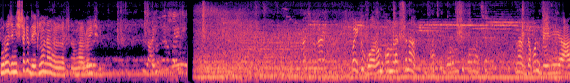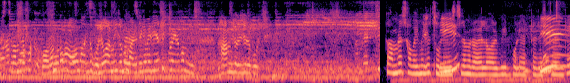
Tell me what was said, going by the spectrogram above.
পুরো জিনিসটাকে দেখলেও না ভালো লাগছে না ভালোই ছিল। ওই একটু গরম কম লাগছে না? আজকে গরম একটু কম আছে। না যখন বেরিয়ে আসছিলাম যখন গরম তখন কিন্তু হলেও আমি যখন বাড়ি থেকে বেরিয়ে আসি পুরো এরকম ঘাম ঝরে ঝরে পড়ছে। তো আমরা সবাই মিলে চলে এসেছিলাম রয়্যাল অরবিট বলে একটা রেস্টুরেন্টে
